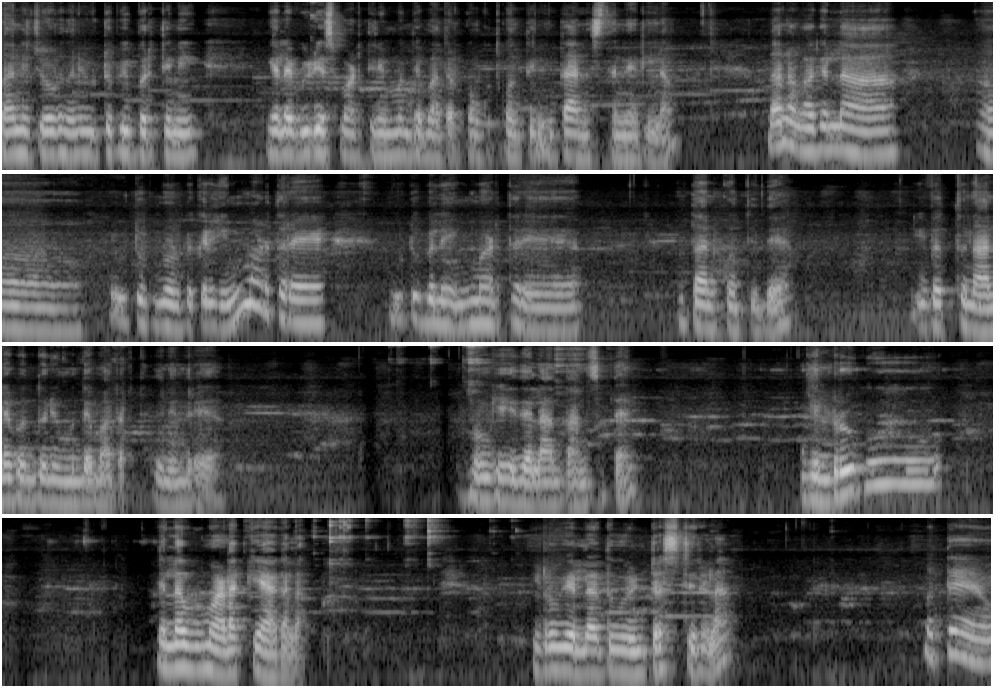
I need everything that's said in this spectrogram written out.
ನಾನು ನಿಜವಾಗ್ಲೂ ನಾನು ಯೂಟ್ಯೂಬಿಗೆ ಬರ್ತೀನಿ, ಹೀಗೆಲ್ಲ ವೀಡಿಯೋಸ್ ಮಾಡ್ತೀನಿ, ಮುಂದೆ ಮಾತಾಡ್ಕೊಂಡು ಕುತ್ಕೊತೀನಿ ಅಂತ ಅನ್ನಿಸ್ತಾನೆ ಇರಲಿಲ್ಲ. ನಾನು ಅವಾಗೆಲ್ಲ ಯೂಟ್ಯೂಬ್ ನೋಡ್ಬೇಕಾದ್ರೆ ಹೆಂಗೆ ಮಾಡ್ತಾರೆ, ಯೂಟ್ಯೂಬಲ್ಲಿ ಹೆಂಗೆ ಮಾಡ್ತಾರೆ ಅಂತ ಅನ್ಕೊತಿದ್ದೆ. ಇವತ್ತು ನಾನೇ ಬಂದು ನಿಮ್ಮ ಮುಂದೆ ಮಾತಾಡ್ತಿದ್ದೀನಿ ಅಂದರೆ ಹಂಗೆ ಇದೆಲ್ಲ ಅಂತ ಅನಿಸುತ್ತೆ. ಎಲ್ರಿಗೂ ಎಲ್ಲವೂ ಮಾಡೋಕ್ಕೆ ಆಗಲ್ಲ. ಎಲ್ರಿಗೂ ಎಲ್ಲದು ಇಂಟ್ರೆಸ್ಟ್ ಇರಲ್ಲ. ಮತ್ತು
